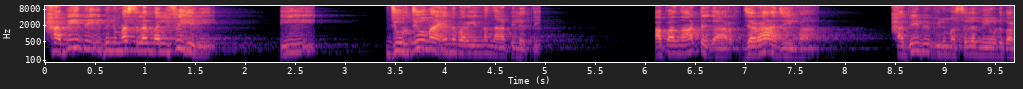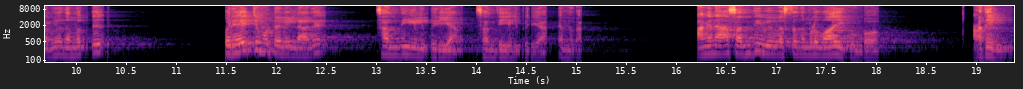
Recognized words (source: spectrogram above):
ഹബീബ് ഇബിൻ മസ്ലം അൽ ഫിഹിരി ഈ ജുർജുമ എന്ന് പറയുന്ന നാട്ടിലെത്തി. അപ്പൊ നാട്ടുകാർ ജറാജീമ ഹബീബ് ഇബിൻ മസ്ലമയോട് പറഞ്ഞു നമുക്ക് ഒരേറ്റുമുട്ടലില്ലാതെ സന്ധിയിൽ പിരിയാം സന്ധിയിൽ പിരിയാം എന്ന് പറഞ്ഞു. അങ്ങനെ ആ സന്ധി വ്യവസ്ഥ നമ്മൾ വായിക്കുമ്പോൾ അതിൽ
